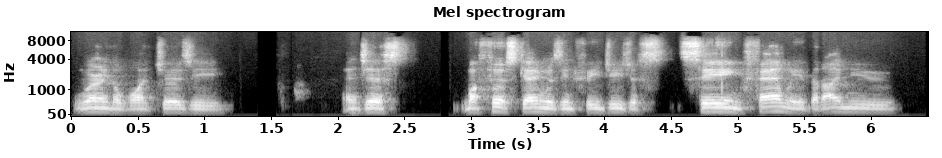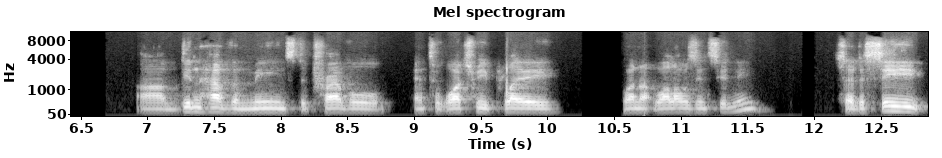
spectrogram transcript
wearing the white jersey, and just my first game was in Fiji, just seeing family that I knew um, didn't have the means to travel and to watch me play when while I was in Sydney. So to see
